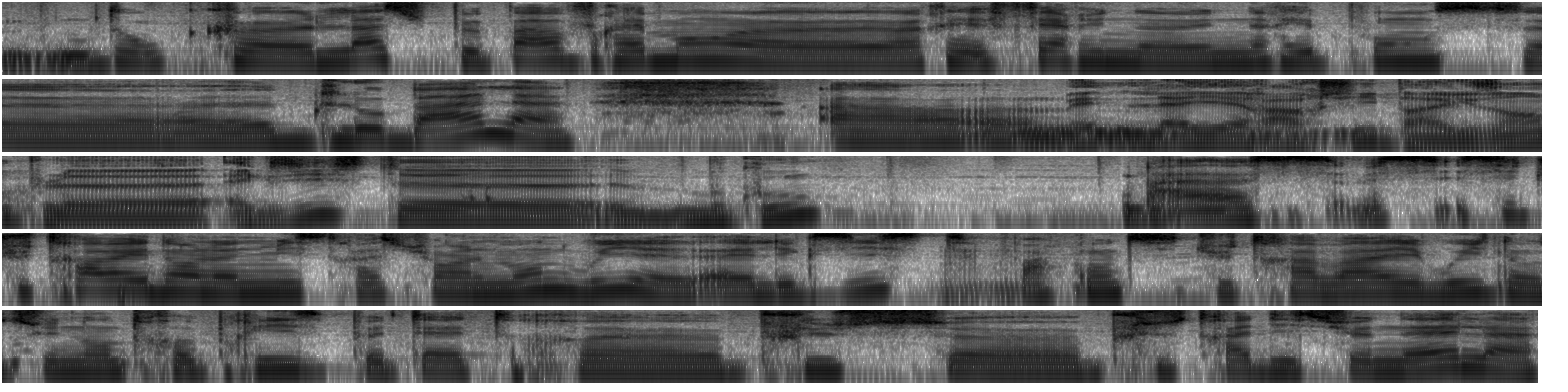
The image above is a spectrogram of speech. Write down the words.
donc euh, là, je peux pas vraiment faire une, réponse globale. Mais la hiérarchie, par exemple, existe beaucoup? Bah, si, si tu travailles dans l'administration allemande, oui, elle, elle existe. Par contre, si tu travailles, oui, dans une entreprise peut-être euh, plus euh, plus traditionnelle,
